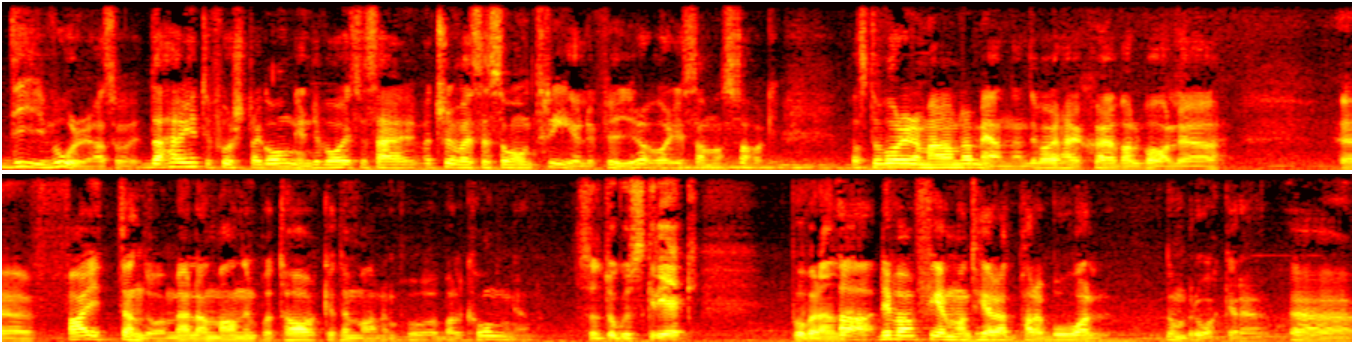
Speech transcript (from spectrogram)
divor. Alltså, det här är ju inte första gången. Det var ju så här, jag tror det var i säsong tre eller fyra var det ju samma sak. Fast då var det de här andra männen. Det var den här Sjöwall Wahlöö eh, fighten då mellan mannen på taket och mannen på balkongen. Som stod och skrek på varandra. Ja, det var en felmonterad parabol. De bråkade. Eh,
